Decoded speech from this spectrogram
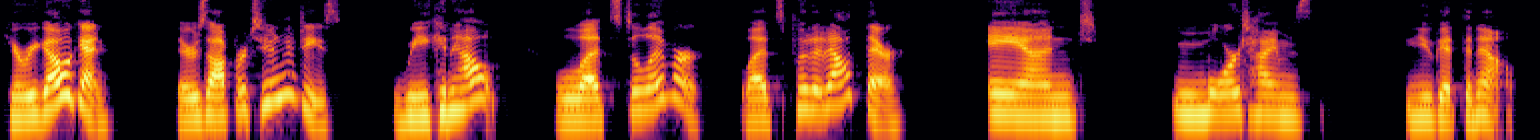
here we go again. There's opportunities. We can help. Let's deliver. Let's put it out there. And more times you get the no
